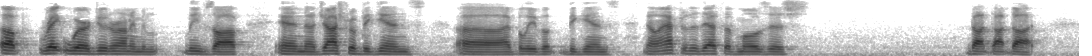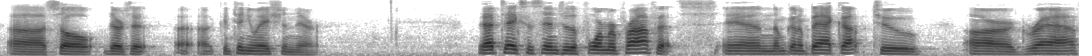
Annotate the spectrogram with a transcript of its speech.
up right where Deuteronomy leaves off, and uh, Joshua begins, uh, I believe it begins. Now, after the death of Moses, dot, dot, dot. Uh, so there's a, a, a continuation there. That takes us into the former prophets. And I'm going to back up to our graph.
